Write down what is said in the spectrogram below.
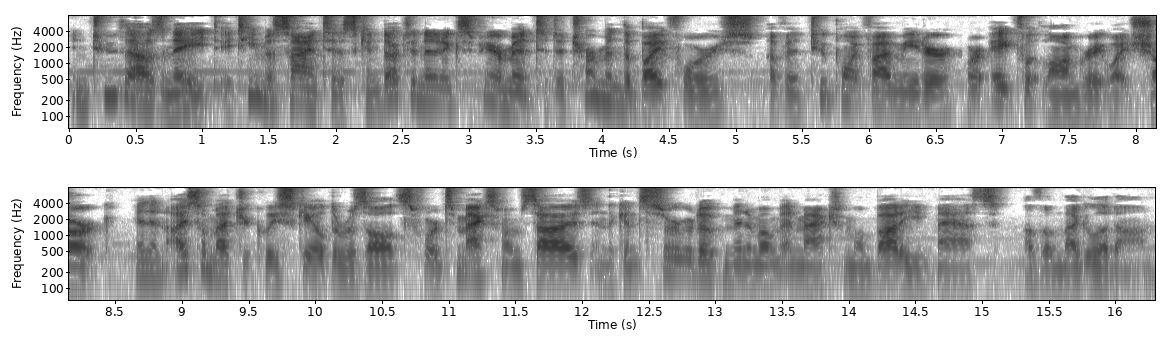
In 2008, a team of scientists conducted an experiment to determine the bite force of a 2.5 meter or 8 foot long great white shark, and then isometrically scaled the results for its maximum size and the conservative minimum and maximum body mass of a megalodon.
